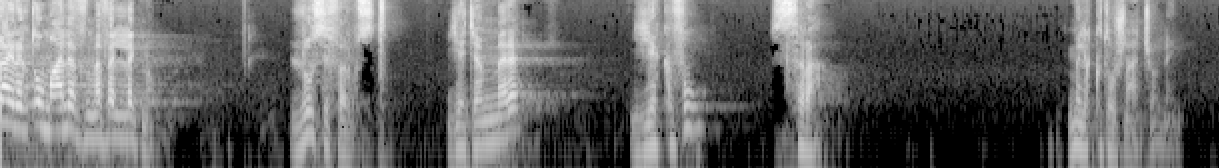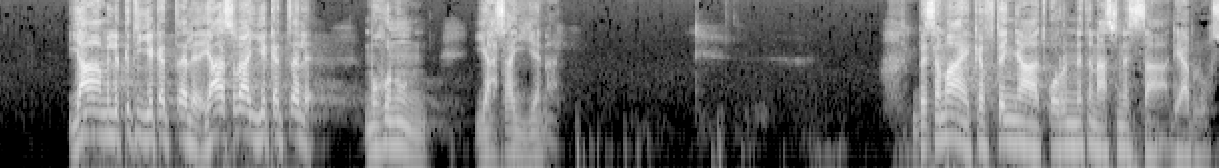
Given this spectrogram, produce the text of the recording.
ላይ ረግጦ ማለፍ መፈለግ ነው። ሉሲፈር ውስጥ የጀመረ የክፉ ስራ ምልክቶች ናቸው ነ ያ ምልክት እየቀጠለ ያ ስራ እየቀጠለ መሆኑን ያሳየናል። በሰማይ ከፍተኛ ጦርነትን አስነሳ ዲያብሎስ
